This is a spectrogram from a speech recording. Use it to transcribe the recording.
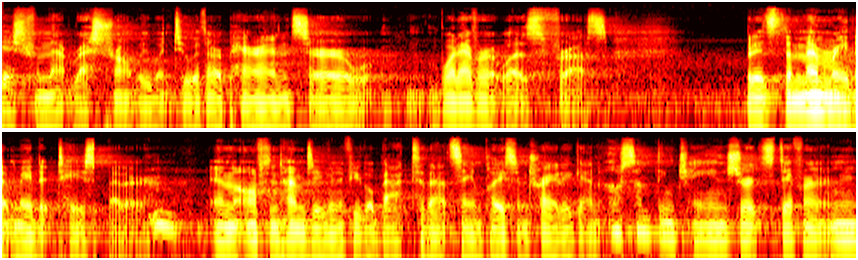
dish from that restaurant we went to with our parents or whatever it was for us. But it's the memory that made it taste better. Mm. And oftentimes, even if you go back to that same place and try it again, oh, something changed or it's different. And you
